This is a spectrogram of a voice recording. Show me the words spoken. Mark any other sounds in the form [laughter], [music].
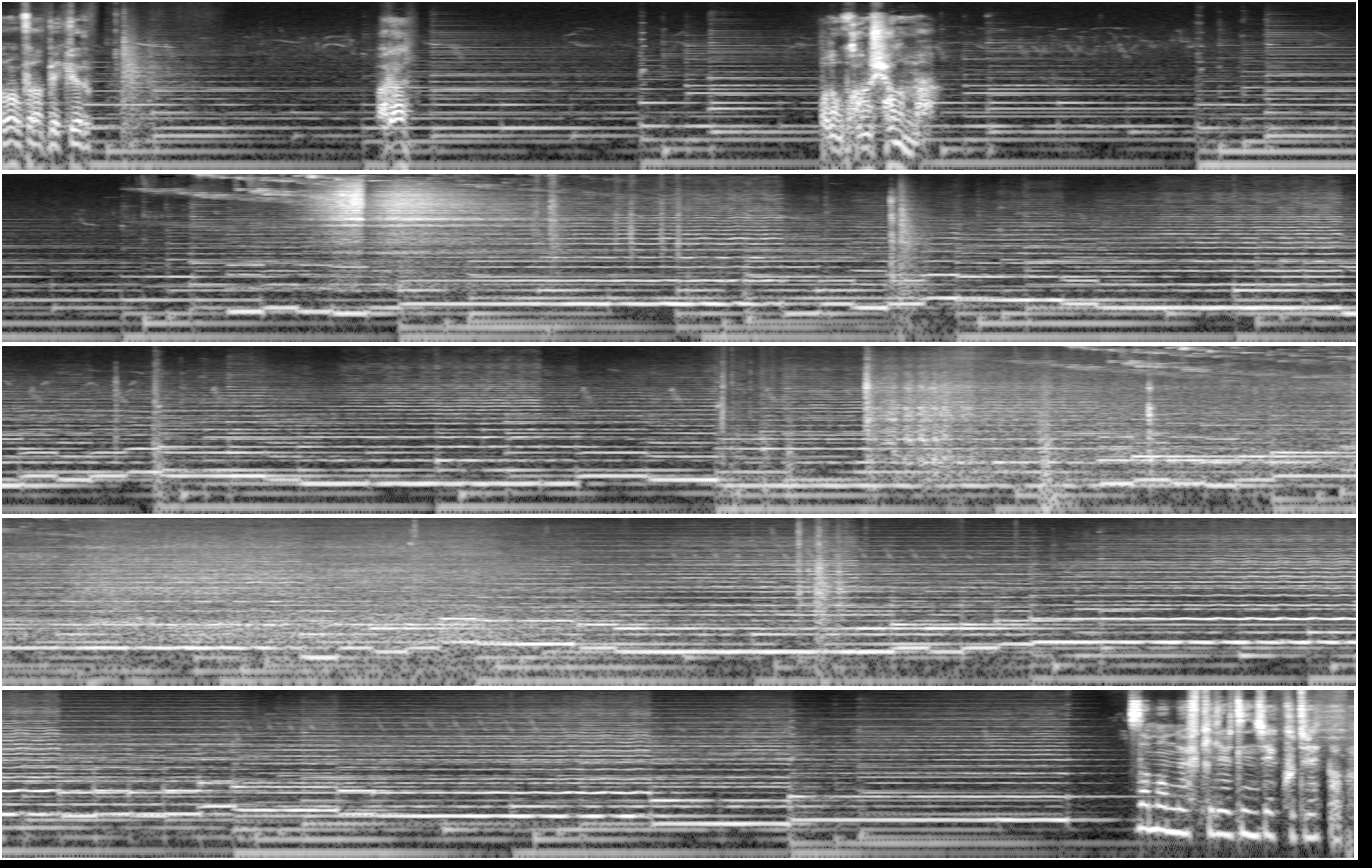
Tamam Fırat bekliyorum. Baran. Oğlum konuşalım mı? Zamanla öfkeleri dinecek Kudret Baba.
